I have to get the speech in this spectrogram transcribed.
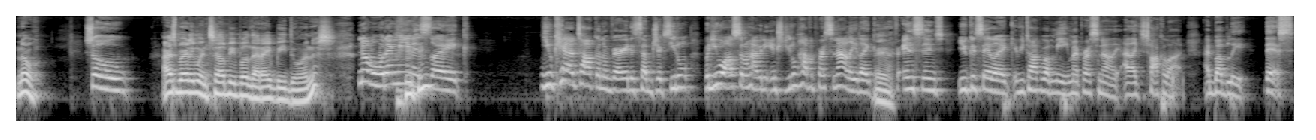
No. So I just barely wouldn't tell people that I'd be doing this. No, but what I mean is like you can't talk on a variety of subjects. You don't, but you also don't have any interest. You don't have a personality. Like, Yeah. for instance, you could say like, if you talk about me, my personality, I like to talk a lot. I bubbly. This.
